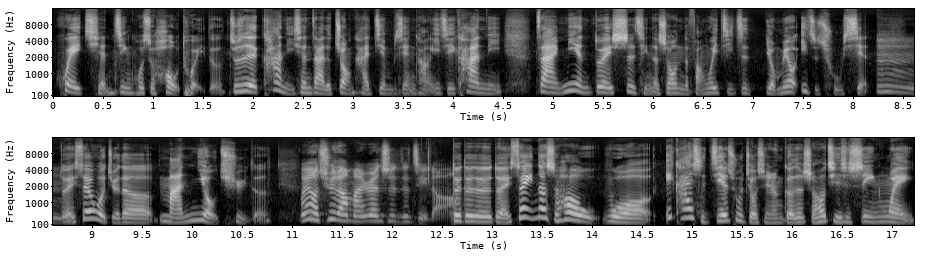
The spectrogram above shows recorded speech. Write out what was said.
会前进或是后退的，就是看你现在的状态健不健康，以及看你在面对事情的时候，你的防卫机制有没有一直出现。嗯，对，所以我觉得蛮有趣的。蛮有趣的，蛮认识自己的、对对对对，所以那时候我一开始接触九型人格的时候，其实是因为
